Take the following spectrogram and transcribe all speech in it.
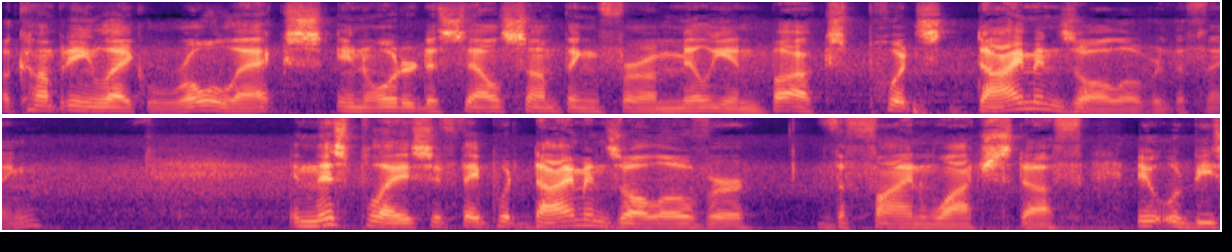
a company like Rolex, in order to sell something for a million bucks, puts diamonds all over the thing. In this place, if they put diamonds all over the fine watch stuff, it would be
